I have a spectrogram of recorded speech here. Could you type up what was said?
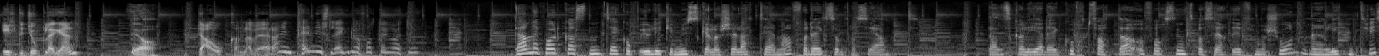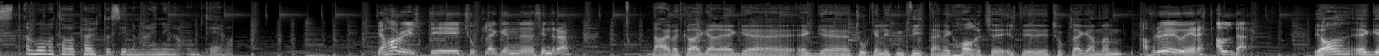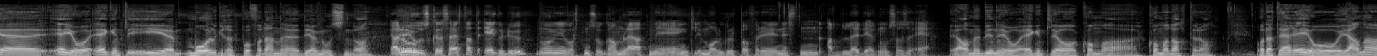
Ilt til tjukkleggen? Ja. Da kan det være en tennislegg du har fått deg, vet du. Denne podkasten tar opp ulike muskel- og skjelettema for deg som pasient. Den skal gi deg kortfatta og forskningsbasert informasjon med en liten tvist av våre terapeuter sine meninger om temaet. Ja, har du ilt i tjukkleggen, Sindre? Nei, vet du hva, Edgar. Jeg, eh, jeg, eh, tok en liten hvit en. Jeg har ikke ilt i tjukkleggen, men Ja, for du er jo i rett alder. Ja, jeg eh, er jo egentlig i eh, målgruppa for denne diagnosen, da. Ja, nå skal det sies at jeg og du Nå er vi blitt så gamle at vi er egentlig i målgruppa for nesten alle diagnoser som er. ja, vi begynner jo egentlig å komme, komme der til, da. Og dette her er jo gjerne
